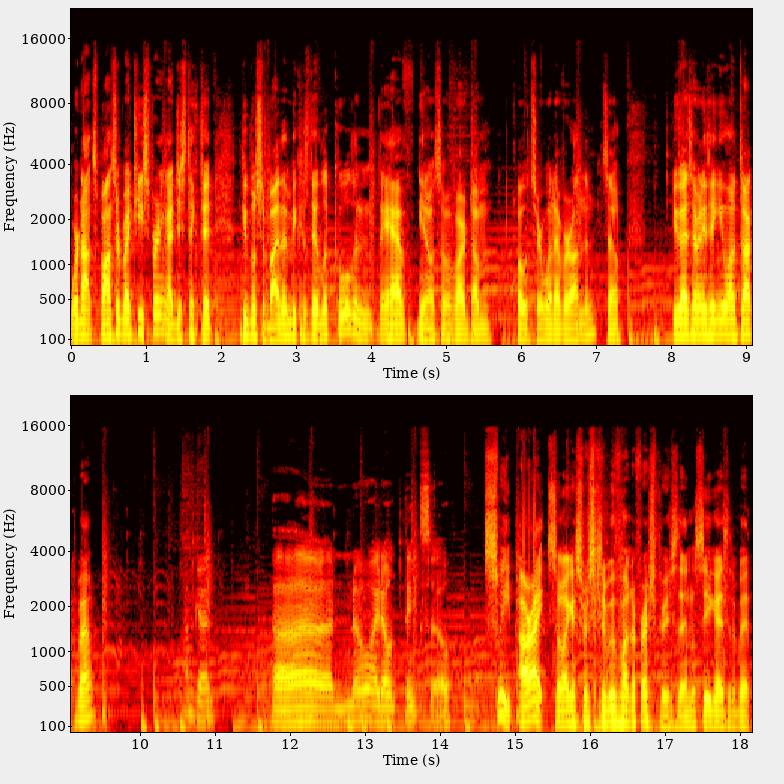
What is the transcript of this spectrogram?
we're not sponsored by Teespring. I just think that people should buy them because they look cool and they have, you know, some of our dumb quotes or whatever on them. So, you guys have anything you want to talk about? I'm good. Uh, no, I don't think so. Sweet. All right. So I guess we're just gonna move on to Fresh Brews then. We'll see you guys in a bit.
